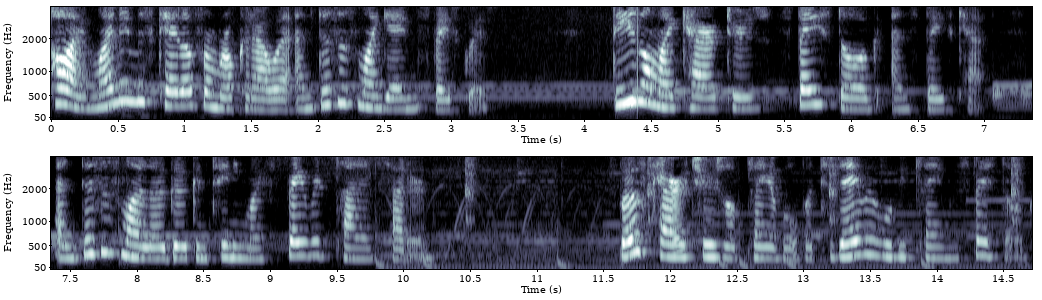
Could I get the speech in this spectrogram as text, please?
Hi, my name is Kayla from Rocket Hour and this is my game Space Quest. These are my characters Space Dog and Space Cat, and this is my logo containing my favorite planet Saturn. Both characters are playable, but today we will be playing with Space Dog.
